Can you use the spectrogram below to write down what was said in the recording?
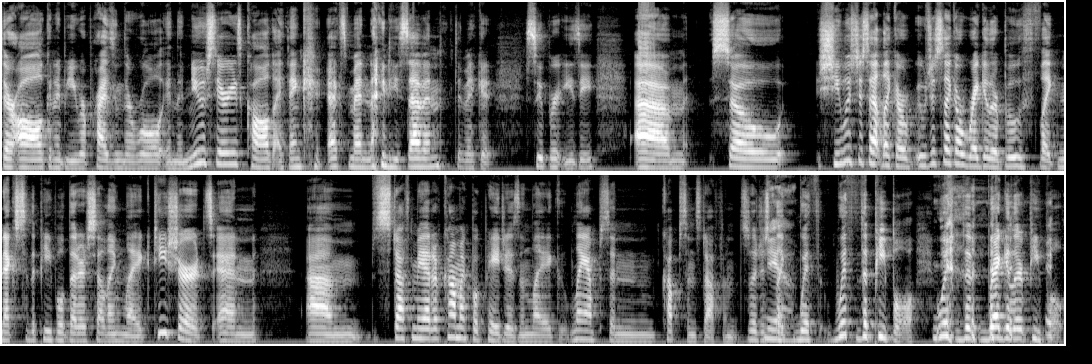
they're all going to be reprising their role in the new series called I think X Men 97 to make it super easy. Um, so she was just at like a it was just like a regular booth like next to the people that are selling like t-shirts and um, stuff made out of comic book pages and like lamps and cups and stuff and so just Yeah. like with with the people with the regular people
